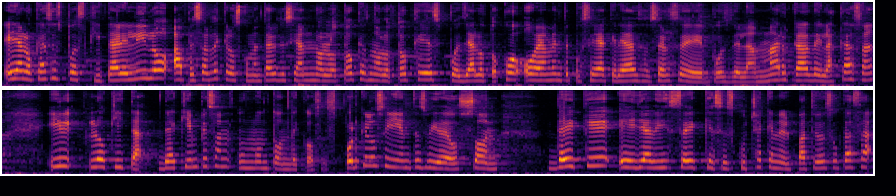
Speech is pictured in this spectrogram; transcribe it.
Ella lo que hace es pues quitar el hilo, a pesar de que los comentarios decían no lo toques, no lo toques, pues ya lo tocó. Obviamente pues ella quería deshacerse pues de la marca de la casa y lo quita. De aquí empiezan un montón de cosas, porque los siguientes videos son de que ella dice que se escucha que en el patio de su casa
